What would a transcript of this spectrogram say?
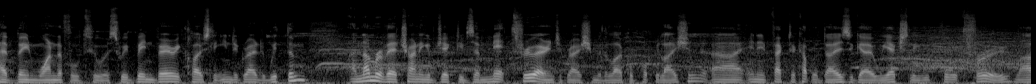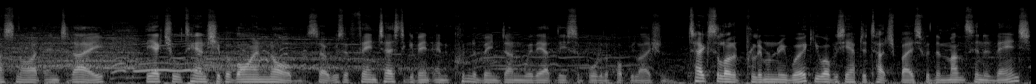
have been wonderful to us. We've been very closely integrated with them. A number of our training objectives are met through our integration with the local population, uh, and in fact, a couple of days ago, we actually fought through last night and today the actual township of Iron Knob. So it was a fantastic event and it couldn't have been done without the support of the population. It takes a lot of preliminary work. You obviously have to touch base with them months in advance.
